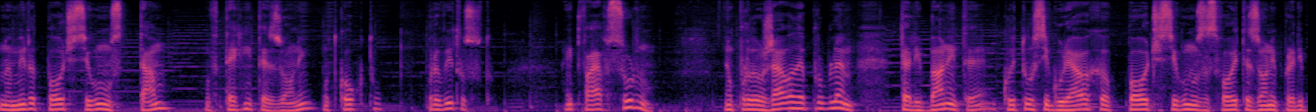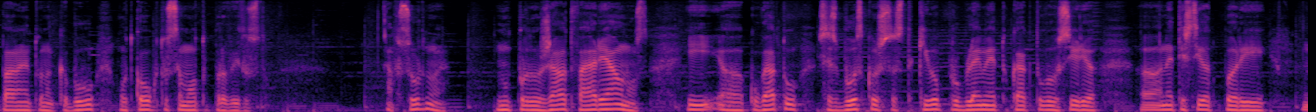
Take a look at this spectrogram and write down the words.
намират повече сигурност там, в техните зони, отколкото правителството. И това е абсурдно. Но продължава да е проблем талибаните, които осигуряваха повече сигурност за своите зони преди падането на Кабул, отколкото самото правителство. Абсурдно е. Но продължава, това е реалност. И а, когато се сблъскваш с такива проблеми, ето както в Сирия, а, не ти стигат пари, а,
